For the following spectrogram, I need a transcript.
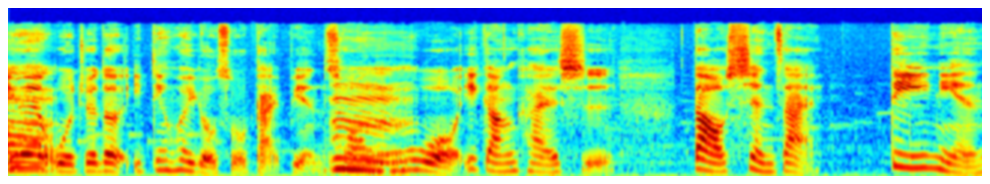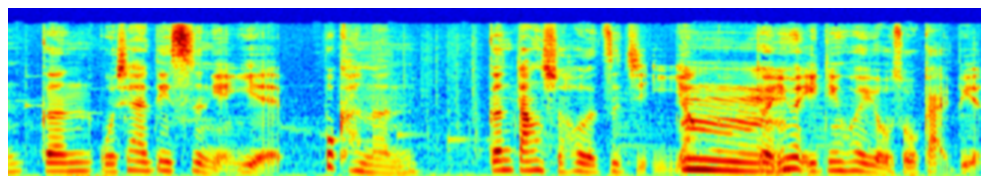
因为我觉得一定会有所改变。从嗯我一刚开始到现在，第一年跟我现在第四年也不可能跟当时候的自己一样。嗯对，因为一定会有所改变，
